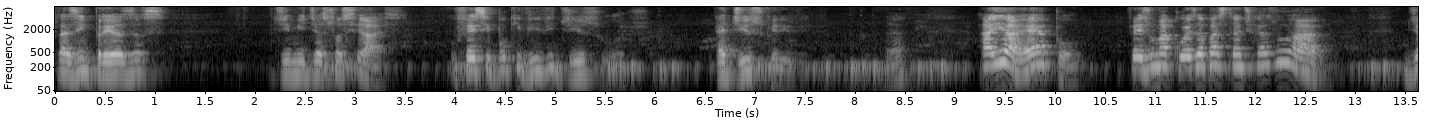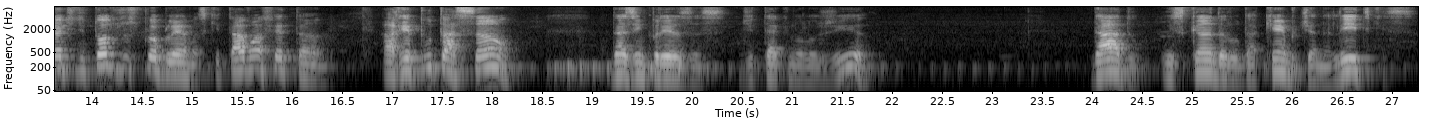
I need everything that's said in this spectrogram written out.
para as empresas de mídias sociais. O Facebook vive disso hoje. É disso que ele vive. Né? Aí a Apple fez uma coisa bastante razoável. Diante de todos os problemas que estavam afetando a reputação das empresas de tecnologia, dado o escândalo da Cambridge Analytics,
